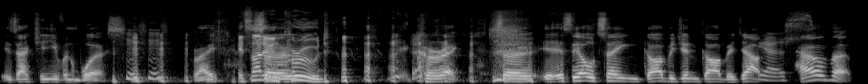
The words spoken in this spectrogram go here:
is actually even worse, right? It's not so, even crude. correct. So it's the old saying, garbage in, garbage out. Yes. However,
